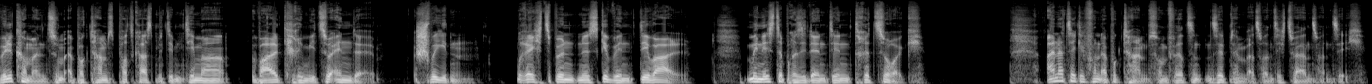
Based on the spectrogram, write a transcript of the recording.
Willkommen zum Epoch Times Podcast mit dem Thema Wahlkrimi zu Ende. Schweden. Rechtsbündnis gewinnt die Wahl. Ministerpräsidentin tritt zurück. Ein Artikel von Epoch Times vom 14. September 2022.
